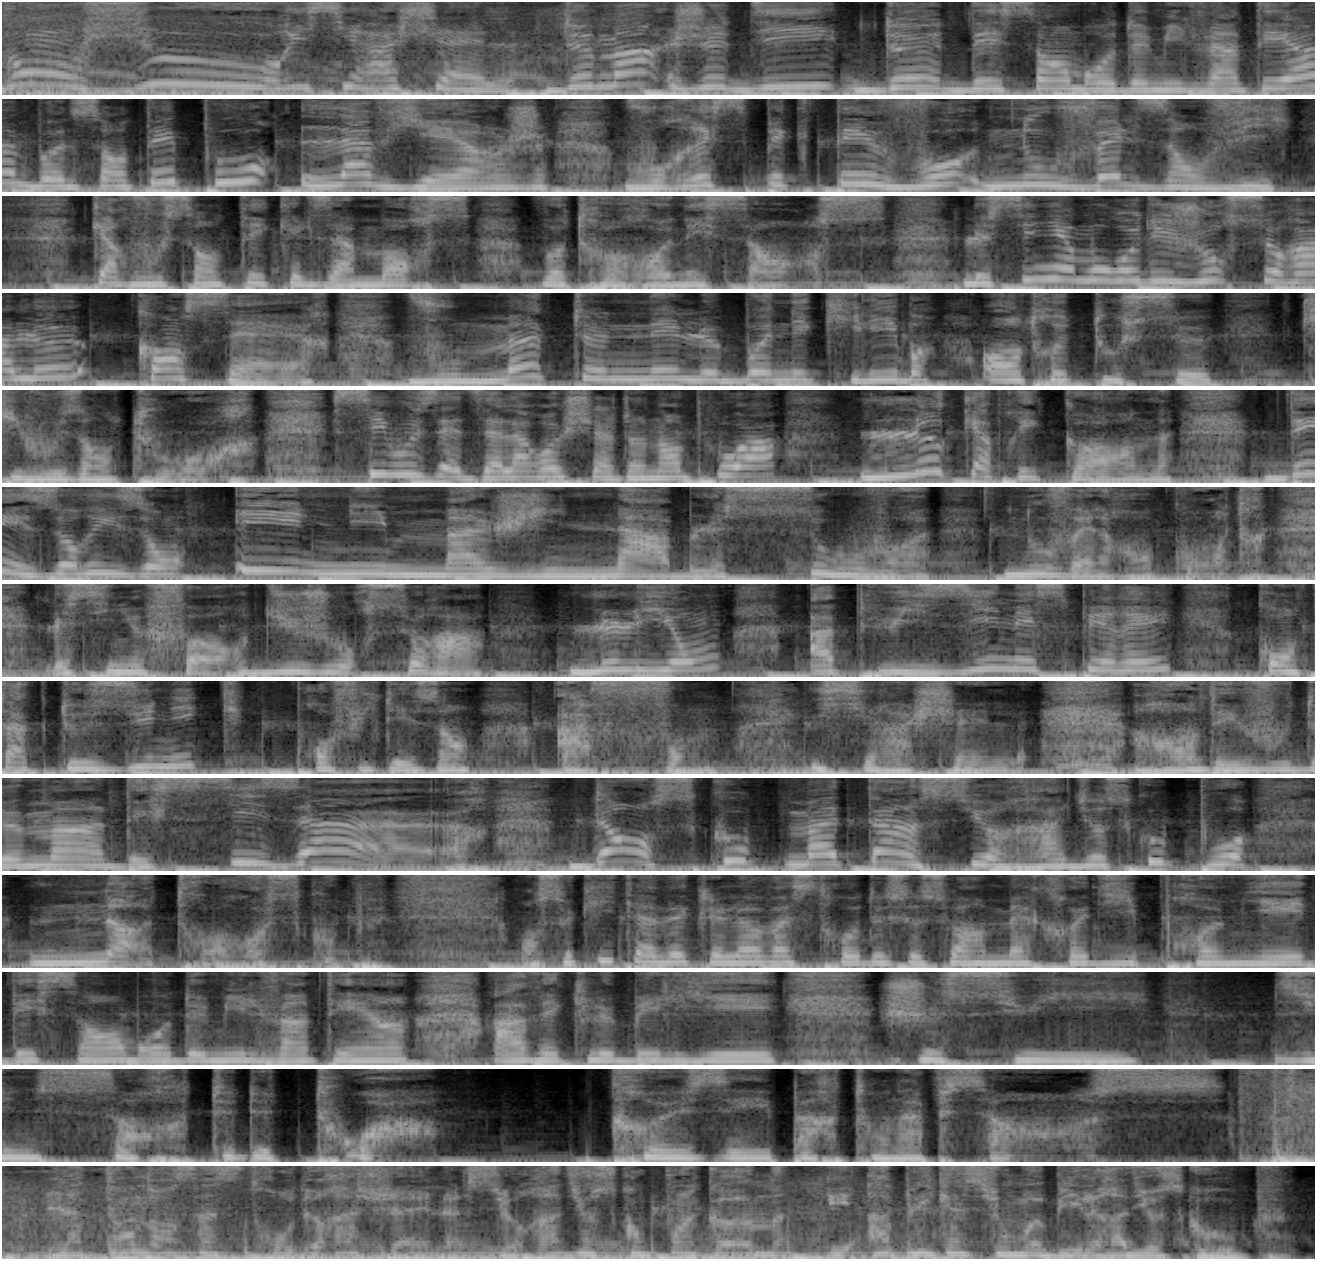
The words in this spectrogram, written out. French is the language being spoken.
Bonjour, ici Rachel. Demain, jeudi 2 décembre 2021, bonne santé pour la Vierge. Vous respectez vos nouvelles envies, car vous sentez qu'elles amorcent votre renaissance. Le signe amoureux du jour sera le cancer. Vous maintenez le bon équilibre entre tous ceux qui vous entourent. Si vous êtes à la recherche d'un emploi, le Capricorne, des horizons inimaginables s'ouvrent. Nouvelle rencontre. Le signe fort du jour sera le lion, appuis inespérés, contacts uniques, profitez-en à fond. Ici Rachel, rendez-vous demain dès 6 heures dans Scoop Matin sur Radio Scoop pour notre horoscope. On se quitte avec le Love Astro de ce soir mercredi 1er décembre 2021 avec le bélier. Je suis une sorte de toit creusé par ton absence. Tendance astro de Rachel sur radioscope.com et application mobile Radioscope.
